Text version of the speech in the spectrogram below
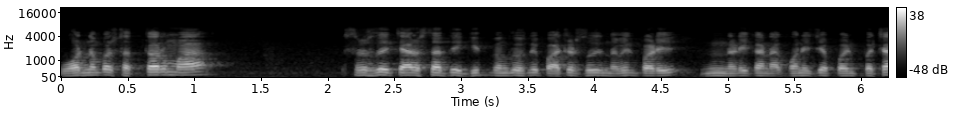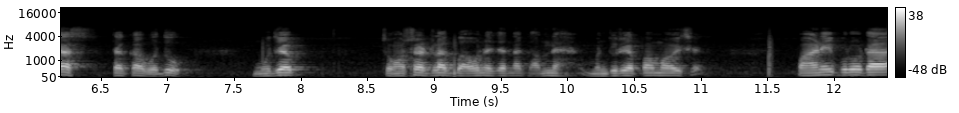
વોર્ડ નંબર સત્તરમાં સરસ્વતી ચાર રસ્તાથી ગીત બંગલોની પાછળ સુધી નવીન પાડી નળિકા નાખવાની છે. પોઈન્ટ પચાસ ટકા વધુ મુજબ ચોસઠ લાખ બાવન હજારના કામને મંજૂરી આપવામાં આવી છે. પાણી પુરવઠા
